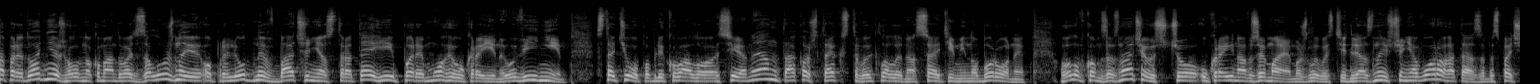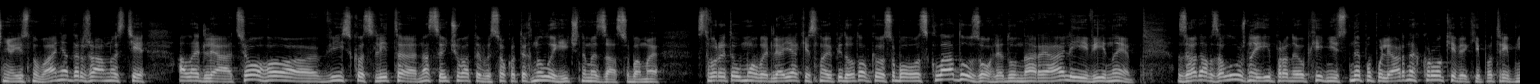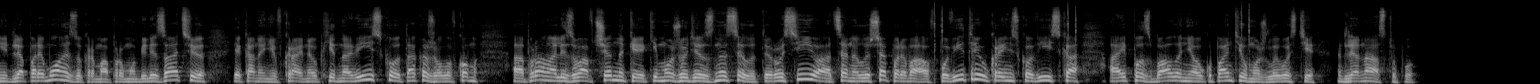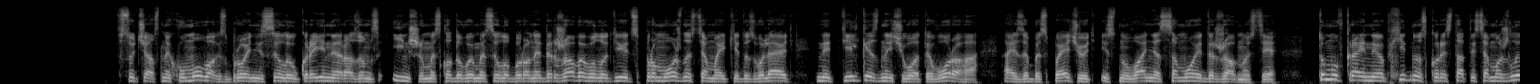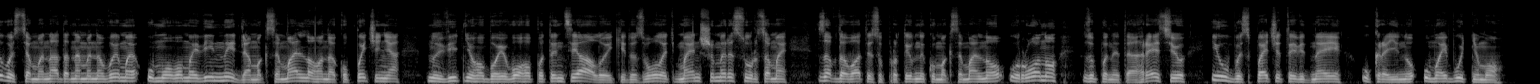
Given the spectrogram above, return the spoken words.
Напередодні ж головнокомандувач Залужний оприлюднив бачення стратегії перемоги України у війні. Статтю опублікувало CNN, Також текст виклали на сайті Міноборони. Головком зазначив, що Україна вже має можливості для знищення ворога та забезпечення існування державності, але для цього військо слід насичувати високотехнологічними засобами, створити умови для якісної підготовки особового складу з огляду на реалії війни. Згадав залужний і про необхідність непопулярних кроків, які потрібні для перемоги, зокрема про мобілізацію, яка нині вкрай необхідна війську. Також головком проаналізував чинники, які можуть знесилити Росію. А це не лише перевага в повітрі українського війська, а й позбавлення окупантів можливості для наступу. В сучасних умовах Збройні сили України разом з іншими складовими сил оборони держави володіють спроможностями, які дозволяють не тільки знищувати ворога, а й забезпечують існування самої державності. Тому вкрай необхідно скористатися можливостями, наданими новими умовами війни для максимального накопичення новітнього бойового потенціалу, який дозволить меншими ресурсами завдавати супротивнику максимального урону, зупинити агресію і убезпечити від неї Україну у майбутньому.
